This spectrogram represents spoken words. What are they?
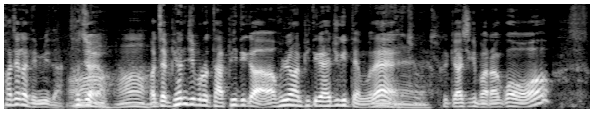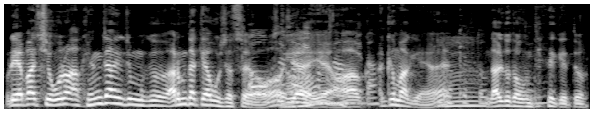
화제가 됩니다. 터져요. 어. 어. 차피 편집으로 다 PD가 훌륭한 PD가 해주기 때문에 그렇게 하시기 바라고 우리 에바 씨 오늘 굉장히 좀 그 아름답게 하고 오셨어요. 어, 세상에, 감사합니다. 아, 깔끔하게. 또. 날도 더운데 이렇게 또.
